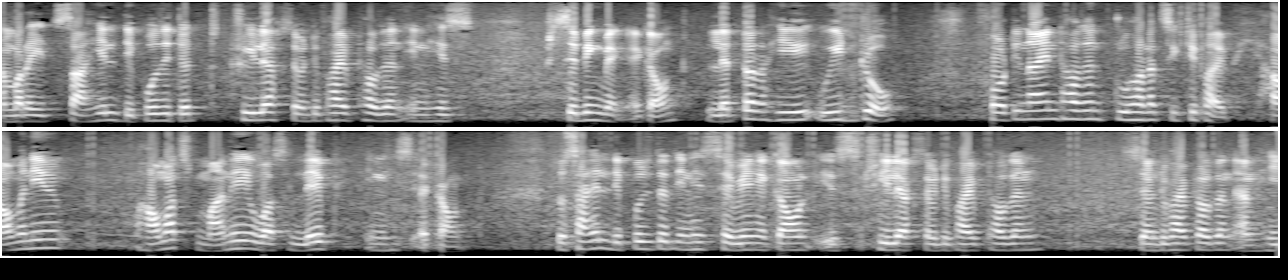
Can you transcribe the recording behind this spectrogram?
number 8 sahil deposited 3,75,000 in his saving bank account. Later he withdrew 49265 how many how much money was left in his account so sahil deposited in his saving account is 3,75,000 75,000 and he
